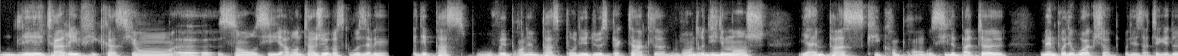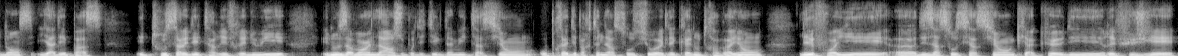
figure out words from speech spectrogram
les tarifications euh, sont aussi avantageuses parce que vous avez des passes. Vous pouvez prendre une passe pour les deux spectacles, vendredi, dimanche. Il y a un pass qui comprend aussi le battle. Même pour les workshops, pour les ateliers de danse, il y a des passes et tout ça avec des tarifs réduits. Et nous avons une large politique d'invitation auprès des partenaires sociaux avec lesquels nous travaillons, les foyers, euh, des associations qui accueillent des réfugiés,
